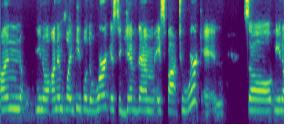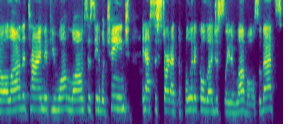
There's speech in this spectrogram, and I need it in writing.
un you know unemployed people to work is to give them a spot to work in so you know a lot of the time if you want long sustainable change it has to start at the political legislative level so that's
